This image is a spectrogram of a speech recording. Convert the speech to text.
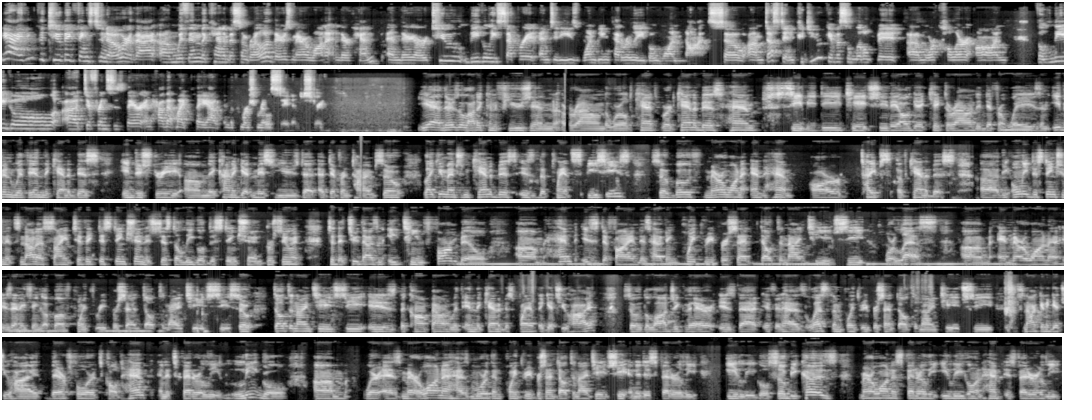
Yeah, I think the two big things to know are that um, within the cannabis umbrella, there's marijuana and there's hemp, and there are two legally separate entities, one being federally legal, one not. So, um, Dustin, could you give us a little bit uh, more color on the legal uh, differences there and how that might play out in the commercial real estate industry? Yeah, there's a lot of confusion around the world. Can- word cannabis, hemp, CBD, THC, they all get kicked around in different mm-hmm. ways. And even within the cannabis industry, um, they kind of get misused at, at different times. So, like you mentioned, cannabis is the plant species. So, both marijuana and hemp are types of cannabis. Uh, the only distinction, it's not a scientific distinction, it's just a legal distinction. Pursuant to the 2018 Farm Bill, um, hemp is defined as having 0.3% Delta 9 THC or less, um, and marijuana is anything above 0.3% Delta 9 THC. So, Delta 9 THC is the compound within the cannabis plant that gets you high. So, the logic there is that if it has less than 0.3% Delta 9 THC, It's not going to get you high. Therefore, it's called hemp and it's federally legal. Um, whereas marijuana has more than 0.3% delta 9 THC and it is federally illegal. So because marijuana is federally illegal and hemp is federally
